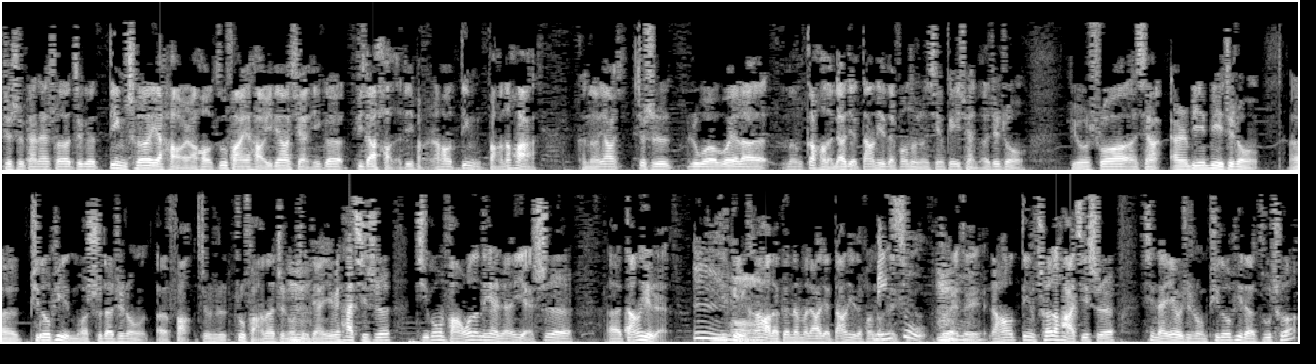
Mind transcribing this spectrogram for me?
就是刚才说的这个订车也好，然后租房也好，一定要选一个比较好的地方。然后订房的话，可能要就是如果为了能更好的了解当地的风土人情，可以选择这种。比如说像 Airbnb 这种呃 P2P 模式的这种呃房，就是住房的这种酒店，因为它其实提供房屋的那些人也是呃当地人，嗯你可以很好的跟他们了解当地的风土人民情对对。然后订车的话，其实现在也有这种 P2P 的租车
